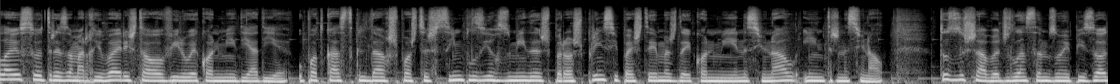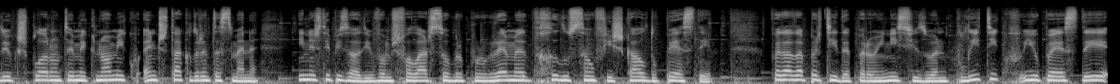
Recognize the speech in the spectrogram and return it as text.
Olá, eu sou a Teresa Mar Ribeiro e está a ouvir o Economia Dia a Dia, o podcast que lhe dá respostas simples e resumidas para os principais temas da economia nacional e internacional. Todos os sábados lançamos um episódio que explora um tema económico em destaque durante a semana. E neste episódio vamos falar sobre o programa de redução fiscal do PSD. Foi dada a partida para o início do ano político e o PSD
